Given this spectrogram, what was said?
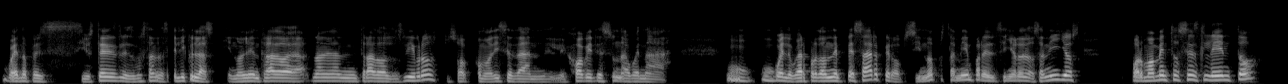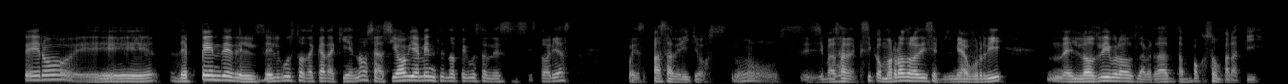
bueno, pues si a ustedes les gustan las películas y no le, han entrado a, no le han entrado los libros, pues como dice Dan, el Hobbit es una buena, un, un buen lugar por donde empezar, pero si no, pues también por El Señor de los Anillos. Por momentos es lento, pero eh, depende del, del, gusto de cada quien, ¿no? O sea, si obviamente no te gustan esas historias, pues pasa de ellos, ¿no? Si, si, vas a, si como Rodro dice, pues me aburrí, eh, los libros, la verdad, tampoco son para ti,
